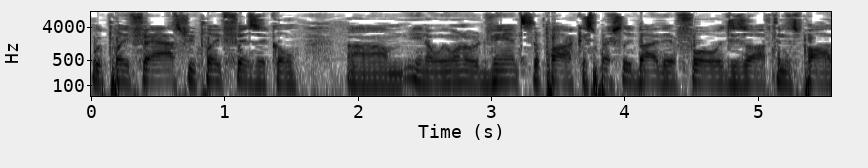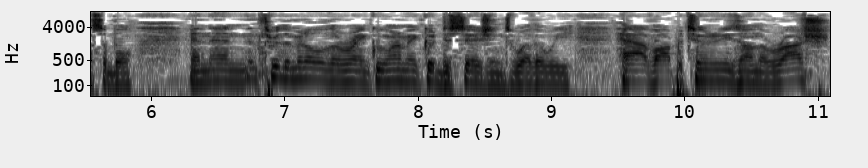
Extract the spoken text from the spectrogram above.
we play fast, we play physical. Um, you know, we want to advance the puck, especially by their forwards, as often as possible. And then through the middle of the rink, we want to make good decisions. Whether we have opportunities on the rush,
